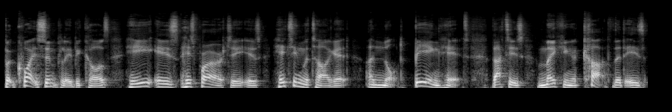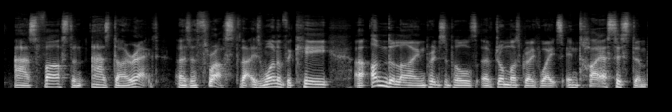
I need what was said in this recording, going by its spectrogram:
but quite simply because he is his priority is hitting the target and not being hit. That is making a cut that is as fast and as direct as a thrust. That is one of the key uh, underlying principles of John Musgrave Waite's entire system.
